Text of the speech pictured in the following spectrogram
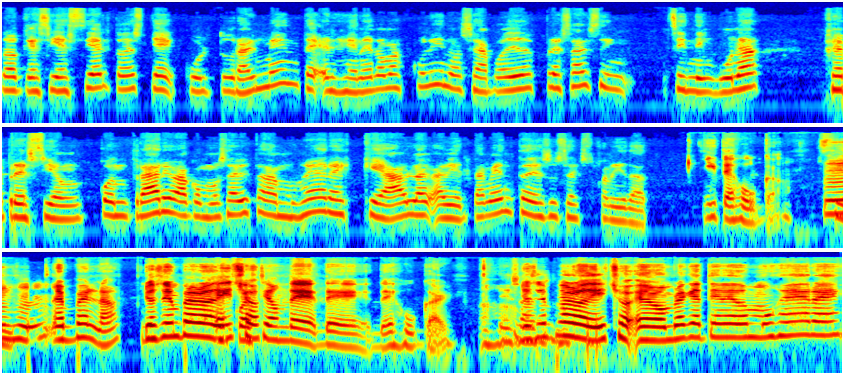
lo que sí es cierto es que culturalmente el género masculino se ha podido expresar sin, sin ninguna represión, contrario a cómo se ha visto a las mujeres que hablan abiertamente de su sexualidad. Y te juzgan. Sí. Es verdad. Yo siempre lo he Es dicho. cuestión de, de, de juzgar. Yo siempre lo he dicho. El hombre que tiene dos mujeres,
